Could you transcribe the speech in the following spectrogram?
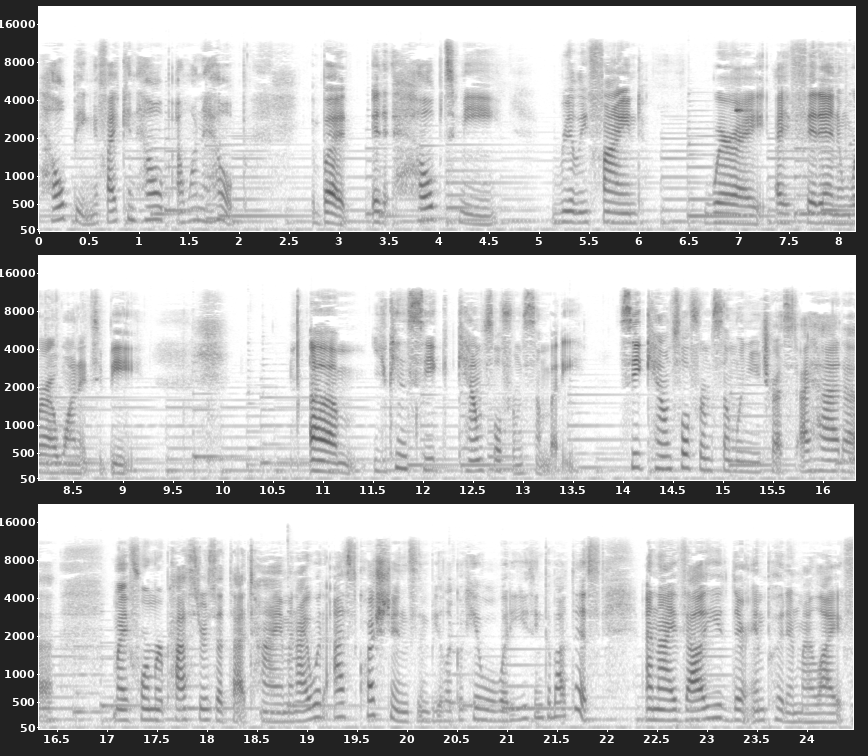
helping. If I can help, I want to help. But it helped me really find where I, I fit in and where I wanted to be um, you can seek counsel from somebody. Seek counsel from someone you trust. I had uh, my former pastors at that time, and I would ask questions and be like, okay, well, what do you think about this? And I valued their input in my life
